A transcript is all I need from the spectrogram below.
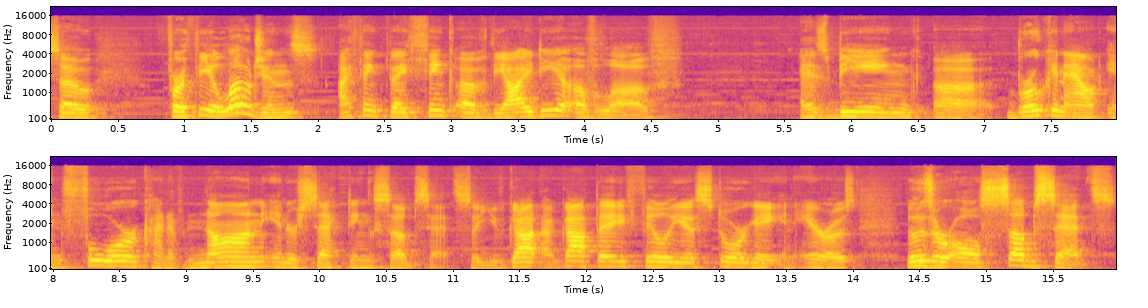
So, for theologians, I think they think of the idea of love as being uh, broken out in four kind of non intersecting subsets. So, you've got agape, philia, storge, and eros. Those are all subsets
